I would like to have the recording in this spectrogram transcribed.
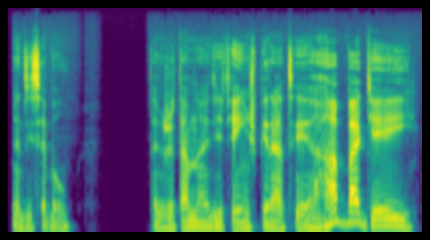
medzi sebou. Takže tam nájdete inšpirácie. Habadej!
